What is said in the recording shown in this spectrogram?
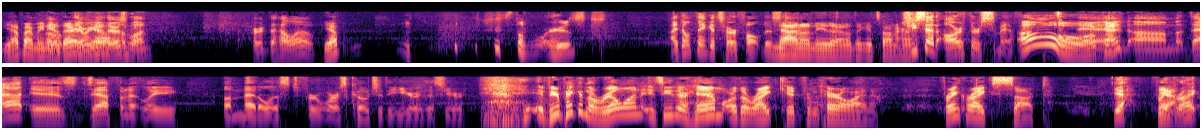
Yep, I mean Oh, you're there. there we yeah. go. There's one. Heard the hello. Yep. She's the worst. I don't think it's her fault this No, I don't either. I don't think it's on her. She said Arthur Smith. oh, okay. And um, that is definitely a medalist for worst coach of the year this year. if you're picking the real one, it's either him or the Reich kid from Carolina. Frank Reich sucked. Yeah, Frank Yeah. Reich.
